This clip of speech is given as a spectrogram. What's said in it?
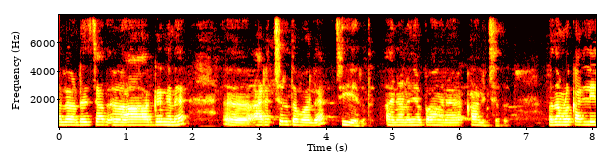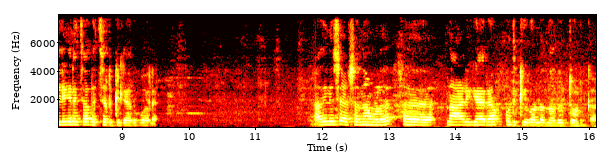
അല്ലാണ്ട് ചത ആകെ ഇങ്ങനെ അരച്ചെടുത്ത പോലെ ചെയ്യരുത്. അതിനാണ് ഞാൻ ഇപ്പോൾ അങ്ങനെ കാണിച്ചത്. അപ്പോൾ നമ്മൾ കല്ലിൽ ഇങ്ങനെ ചതച്ചെടുക്കില്ല അതുപോലെ. അതിനുശേഷം നമ്മൾ നാളികേരം ഒതുക്കി കൊണ്ടുവന്നത് ഇട്ട് കൊടുക്കുക.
